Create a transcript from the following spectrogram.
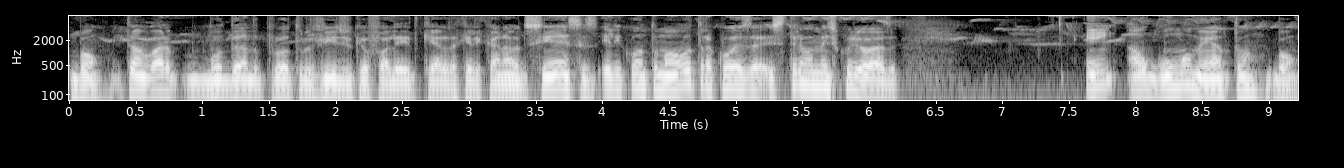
Bom, então agora mudando para outro vídeo que eu falei que era daquele canal de ciências, ele conta uma outra coisa extremamente curiosa em algum momento, bom,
